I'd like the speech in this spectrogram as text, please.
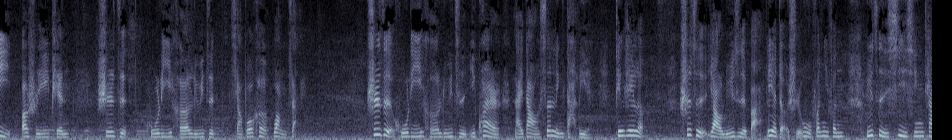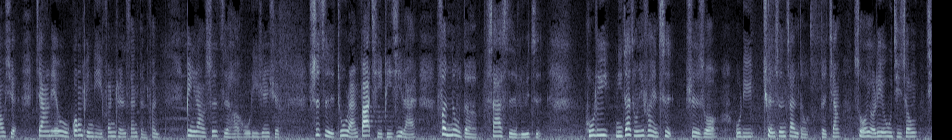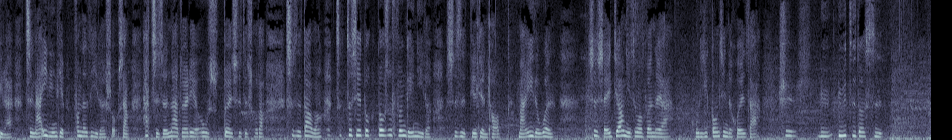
第二十一篇：狮子、狐狸和驴子。小波克旺仔。狮子、狐狸和驴子一块儿来到森林打猎。天黑了，狮子要驴子把猎的食物分一分。驴子细心挑选，将猎物公平地分成三等份，并让狮子和狐狸先选。狮子突然发起脾气来，愤怒地杀死驴子。狐狸，你再重新分一次。狮子说。狐狸全身颤抖地将所有猎物集中起来，只拿一点点放在自己的手上。他指着那堆猎物对狮子说道：“狮子大王，这这些都都是分给你的。”狮子点点头，满意的问：“是谁教你这么分的呀？”狐狸恭敬地回答：“是驴驴子的死。”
